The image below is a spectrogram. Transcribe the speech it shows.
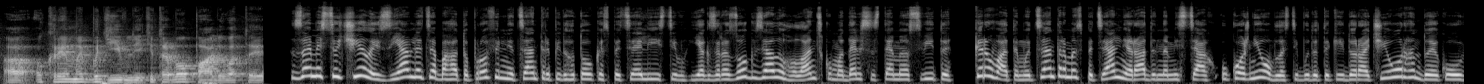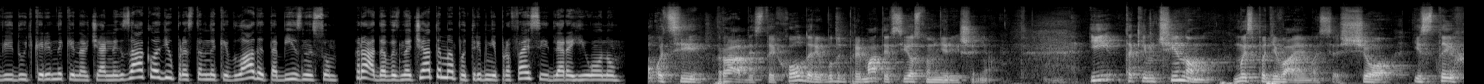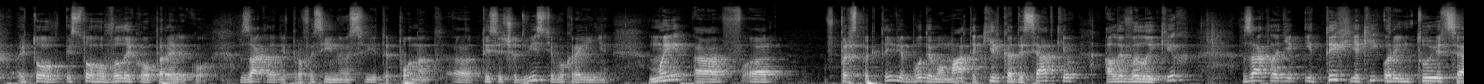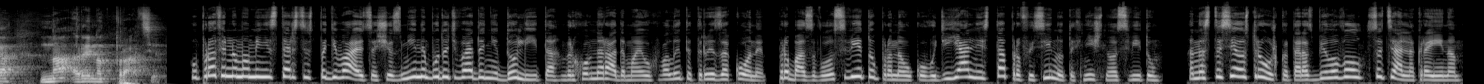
е, окремі будівлі, які треба опалювати, Замість училищ з'являться багатопрофільні центри підготовки спеціалістів. Як зразок взяли голландську модель системи освіти. Керуватимуть центрами спеціальні ради на місцях. У кожній області буде такий дорадчий орган, до якого війдуть керівники навчальних закладів, представники влади та бізнесу. Рада визначатиме потрібні професії для регіону. Оці ради стейкхолдерів будуть приймати всі основні рішення. І таким чином ми сподіваємося, що із тих із того великого переліку закладів професійної освіти понад е, 1200 в Україні, ми е, е, в перспективі будемо мати кілька десятків, але великих закладів і тих, які орієнтуються на ринок праці. У профільному міністерстві сподіваються, що зміни будуть введені до літа. Верховна Рада має ухвалити три закони: про базову освіту, про наукову діяльність та професійну технічну освіту. Анастасія Остроушко, Тарас Біловол, соціальна країна.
